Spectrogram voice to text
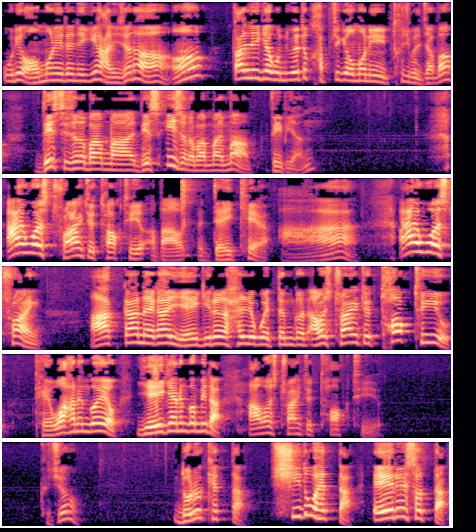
우리 어머니에 대한 얘기가 아니잖아. 어? 딸 얘기하고 왜 또 갑자기 어머니 터집을 잡아? This isn't about my, this isn't about my mom, Vivian. I was trying to talk to you about daycare. 아, I was trying. 아까 내가 얘기를 하려고 했던 건 I was trying to talk to you. 대화하는 거예요. 얘기하는 겁니다. I was trying to talk to you. 그죠? 노력했다. 시도했다. 애를 썼다.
